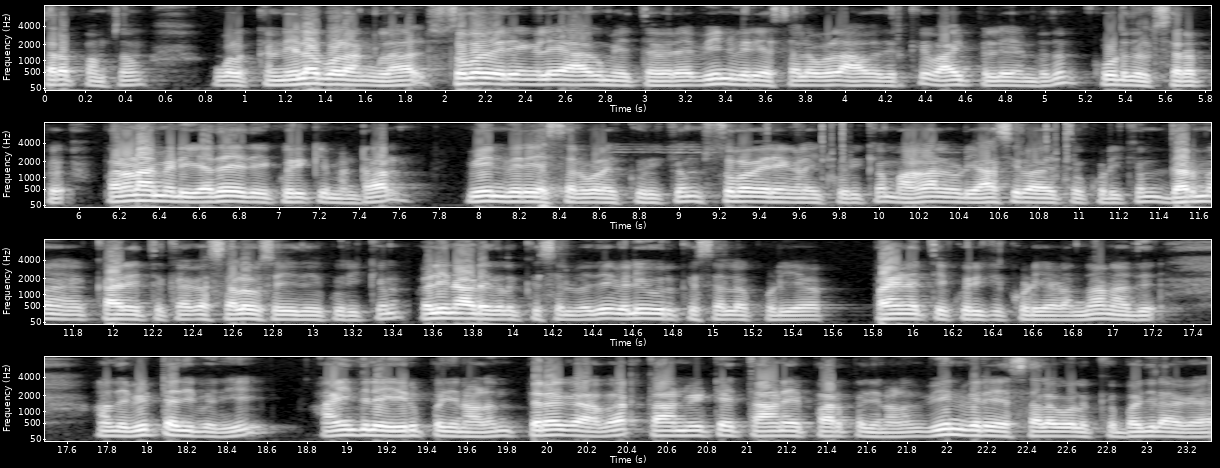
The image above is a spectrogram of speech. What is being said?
சிறப்பம்சம் உங்களுக்கு நிலபலன்களால் சுபவீரியங்களே ஆகுமே தவிர வீண் விரிய செலவுகள் ஆவதற்கு வாய்ப்பில்லை என்பதும் கூடுதல் சிறப்பு. பன்னெண்டாம் வீடு எதை எதை குறிக்கும் என்றால் வீண் விரைய செலவுகளை குறிக்கும் சுபவீரியங்களை குறிக்கும் மகானுடைய ஆசீர்வாதத்தை குறிக்கும் தர்ம காரியத்துக்காக செலவு செய்வதை குறிக்கும் வெளிநாடுகளுக்கு செல்வது வெளியூருக்கு செல்லக்கூடிய பயணத்தை குறிக்கக்கூடிய இடம்தான் அது. அந்த வீட்டதிபதி ஐந்திலே இருப்பதினாலும் பிறகு அவர் தான் வீட்டை தானே பார்ப்பதினாலும் வீண் விரைய செலவுகளுக்கு பதிலாக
